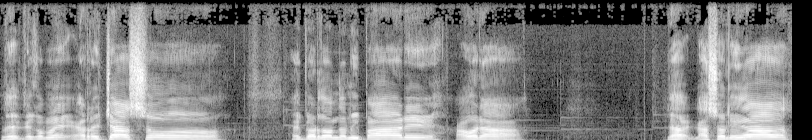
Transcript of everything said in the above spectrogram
de, comer, el rechazo, el perdón de mi padre, ahora la, la soledad,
